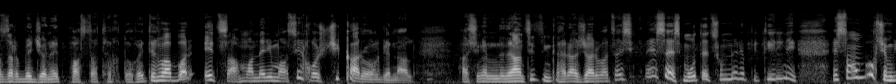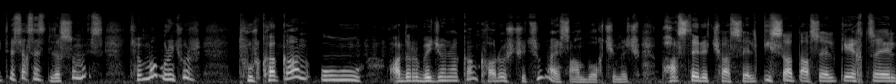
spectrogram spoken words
Ադրբեջանի այդ փաստաթղթով։ Հետևաբար այդ սահմանների մասին խոս չի կարող գնալ այսինքն նրանցից ինքը հրաժարված այսինքն էս էս մոտեցումները պիտի լինի այս ամբողջը միտեսախ sense լսում ես, թվում է որ ինչ որ թուրքական ու ադրբեջանական քարոշչություն այս ամբողջի մեջ. փաստերը չասել, կիսատ ասել, կեղծել,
